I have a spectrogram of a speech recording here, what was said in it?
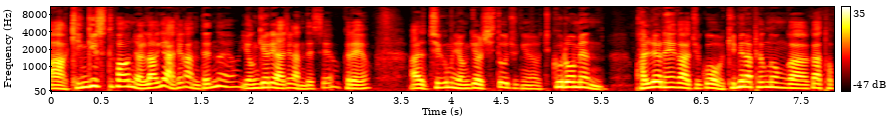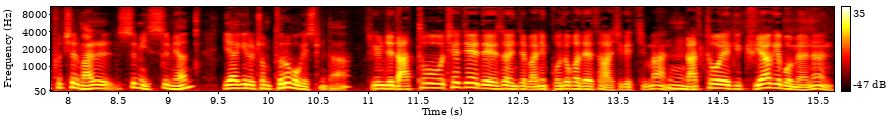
아, 김기수 특파원 연락이 아직 안 됐나요? 연결이 아직 안 됐어요? 그래요? 아, 지금은 연결 시도 중이에요. 그러면 관련해가지고 김이나 평론가가 덧붙일 말씀이 있으면 이야기를 좀 들어보겠습니다. 지금 이제 나토 체제에 대해서 이제 많이 보도가 돼서 아시겠지만 음. 나토의 그 규약에 보면은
